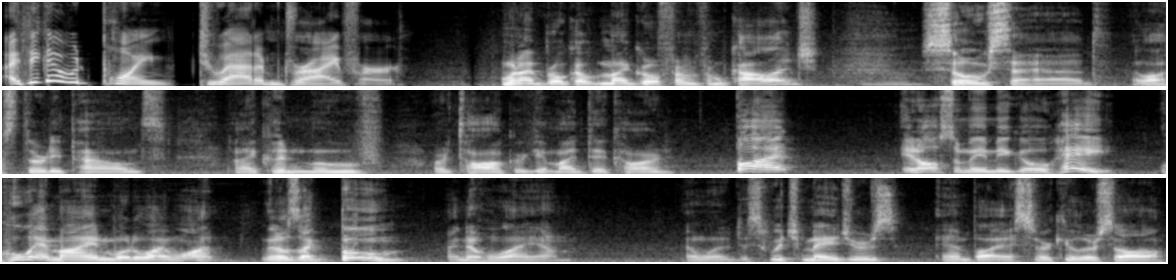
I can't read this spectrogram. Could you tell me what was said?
I think I would point to Adam Driver. When I broke up with my girlfriend from college, so sad. I lost 30 pounds and I couldn't move or talk or get my dick hard. But it also made me go, hey, who am I and what do I want? And I was like, boom, I know who I am. I wanted to switch majors and buy a circular saw,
